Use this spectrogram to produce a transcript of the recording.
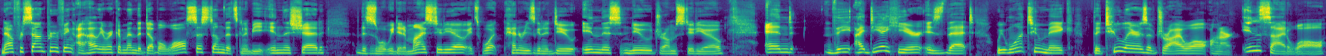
Now, for soundproofing, I highly recommend the double wall system that's going to be in this shed. This is what we did in my studio. It's what Henry's going to do in this new drum studio. And the idea here is that we want to make the two layers of drywall on our inside wall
